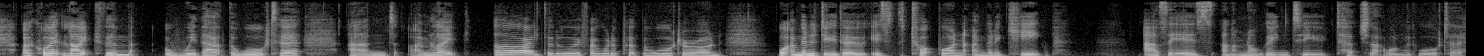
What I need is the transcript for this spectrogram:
I quite like them without the water and I'm like, oh, I don't know if I want to put the water on. What I'm going to do though is the top one I'm going to keep as is and I'm not going to touch that one with water.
